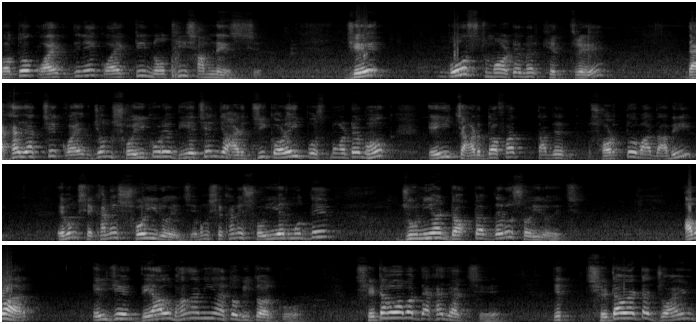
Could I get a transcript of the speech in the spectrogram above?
গত কয়েকদিনে কয়েকটি নথি সামনে এসছে। যে পোস্টমর্টেমের ক্ষেত্রে দেখা যাচ্ছে কয়েকজন সই করে দিয়েছেন যে আর্জি করেই পোস্টমর্টেম হোক, এই চার দফা তাদের শর্ত বা দাবি এবং সেখানে সই রয়েছে এবং সেখানে সইয়ের মধ্যে জুনিয়র ডক্টরদেরও সই রয়েছে। আবার এই যে দেয়াল ভাঙা নিয়ে এত বিতর্ক, সেটাও আবার দেখা যাচ্ছে যে সেটাও একটা জয়েন্ট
